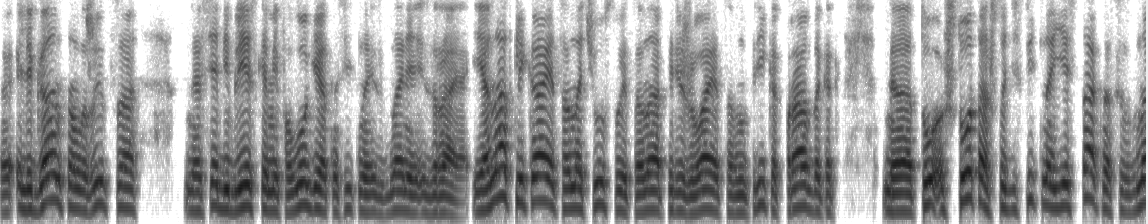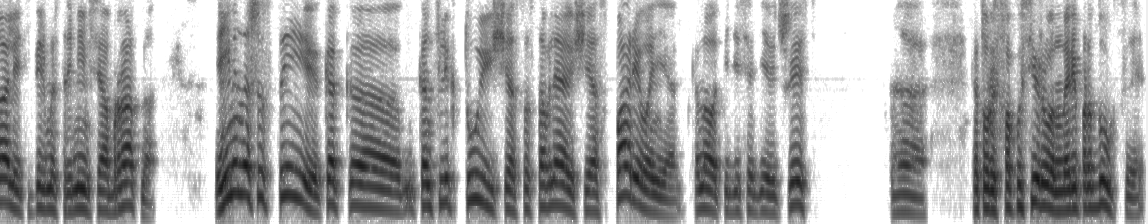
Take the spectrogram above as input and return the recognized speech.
элегантно ложится вся библейская мифология относительно изгнания из рая. И она откликается, она чувствуется, она переживается внутри, как правда, как э, то, что-то, что действительно есть так, нас изгнали, теперь мы стремимся обратно. И именно шестые, как э, конфликтующая составляющая оспаривания канала 59.6, э, который сфокусирован на репродукции,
